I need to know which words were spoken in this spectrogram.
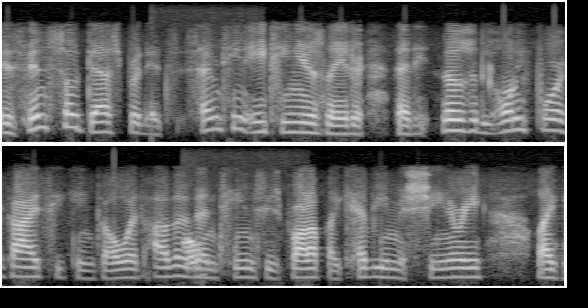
is Vince so desperate, it's 17, 18 years later, that he, those are the only four guys he can go with other oh. than teams he's brought up like Heavy Machinery, like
